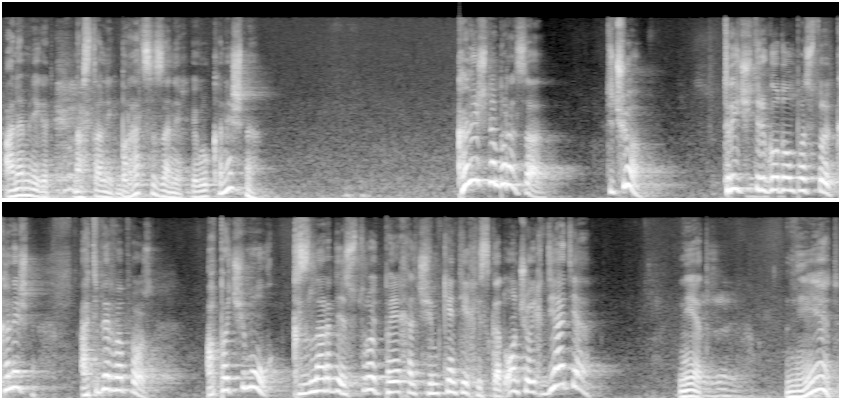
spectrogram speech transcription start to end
Она мне говорит, наставник, браться за них? Я говорю, конечно. Конечно, браться. Ты что? Три-четыре года он построит. Конечно. А теперь вопрос. А почему Кызларде строит, поехал Чемкент их искать? Он что, их дядя? Нет. Нет,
